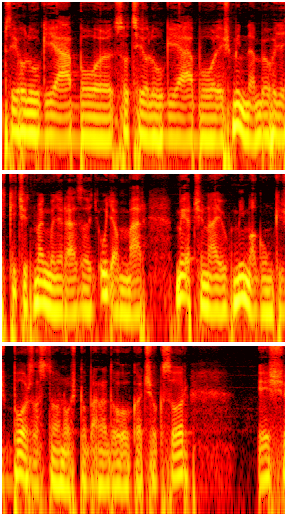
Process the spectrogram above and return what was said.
pszichológiából, szociológiából és mindenből, hogy egy kicsit megmagyarázza, hogy ugyan már miért csináljuk mi magunk is borzasztóan ostobán a dolgokat sokszor, és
